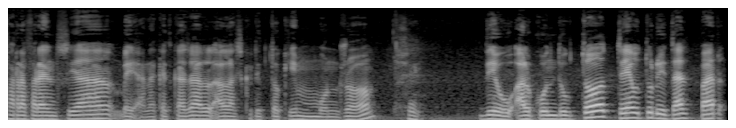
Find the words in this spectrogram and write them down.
fa referència, bé, en aquest cas a l'escriptor Quim Monzó, Sí. Diu, el conductor té autoritat per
